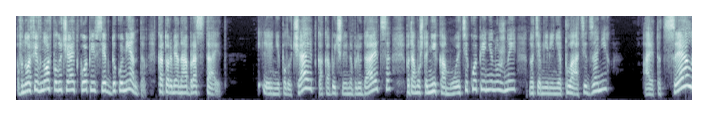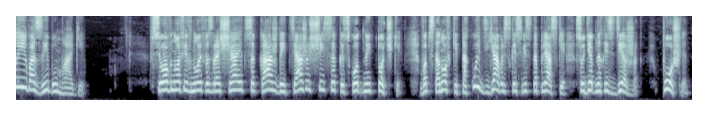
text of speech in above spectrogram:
вновь и вновь получает копии всех документов, которыми она обрастает, или не получает, как обычно и наблюдается, потому что никому эти копии не нужны, но тем не менее платит за них, а это целые вазы бумаги. Все вновь и вновь возвращается каждый тяжущийся к исходной точке в обстановке такой дьявольской свистопляски судебных издержек, пошлин,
